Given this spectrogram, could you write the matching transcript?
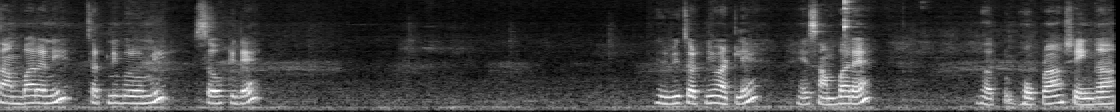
सांबार आणि चटणीबरोबर मी सर्व केले हिरवी चटणी वाटले हे सांबार आहे. भरपूर भोपळा शेंगा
